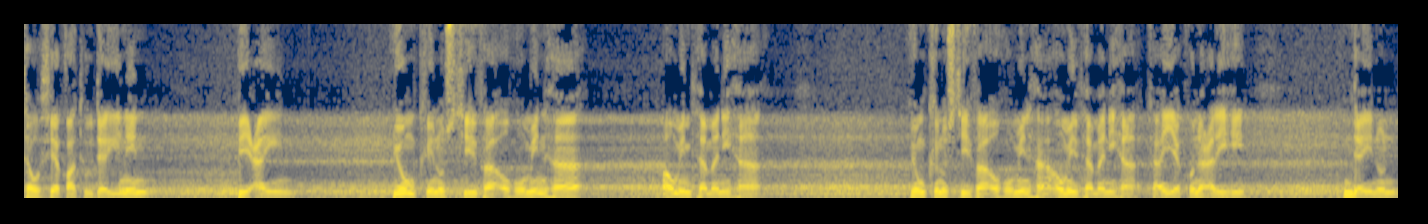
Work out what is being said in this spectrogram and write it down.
توثقة دين بعين. يمكن استيفاؤه منها أو من ثمنها. يمكن استيفاؤه منها أو من ثمنها. كأن يكون عليه دين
